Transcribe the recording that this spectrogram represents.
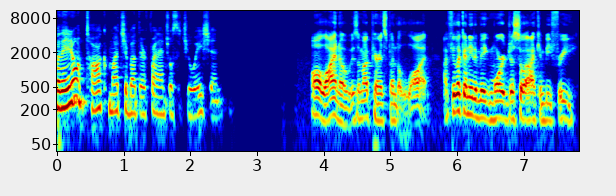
but they don't talk much about their financial situation. All I know is that my parents spend a lot. I feel like I need to make more just so I can be free.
